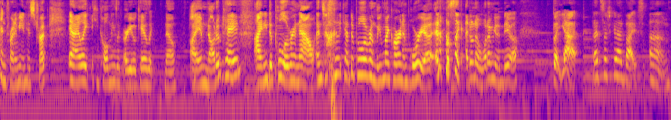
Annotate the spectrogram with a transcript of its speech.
in front of me in his truck. And I like he called me. He's like, "Are you okay?" I was like, "No, I am not okay. I need to pull over now." And so I like had to pull over and leave my car in Emporia. And I was like, "I don't know what I'm gonna do." But yeah, that's such good advice. Um,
